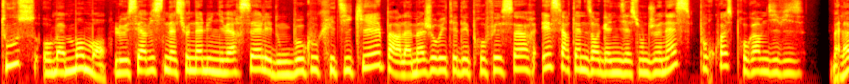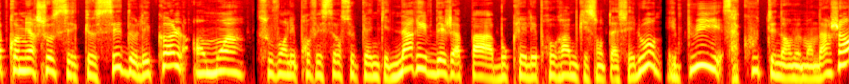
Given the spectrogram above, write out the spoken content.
tous au même moment. Le service national universel est donc beaucoup critiqué par la majorité des professeurs et certaines organisations de jeunesse. Pourquoi ce programme divise? Bah, la première chose, c'est que c'est de l'école en moins. Souvent, les professeurs se plaignent qu'ils n'arrivent déjà pas à boucler les programmes qui sont assez lourds. Et puis, ça coûte énormément d'argent,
